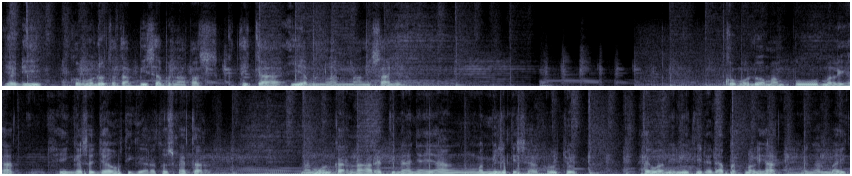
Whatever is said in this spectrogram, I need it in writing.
jadi komodo tetap bisa bernapas ketika ia menelan mangsanya. Komodo mampu melihat hingga sejauh 300 meter namun karena retinanya yang memiliki sel kerucut, hewan ini tidak dapat melihat dengan baik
